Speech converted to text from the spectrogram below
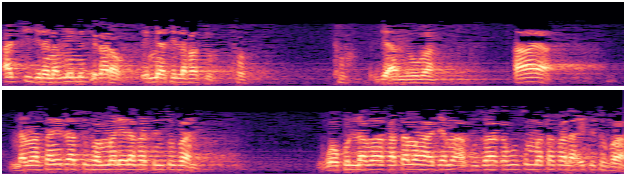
achi jira namni inni itti qara'u inni asin lafatu tuf tuf jedhan duuba. Haya nama san irra tufan malee lafatti hin tufan? وكلما ختمها جمع بزاقه ثم تفل اتتفا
